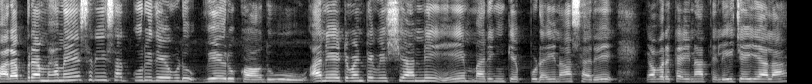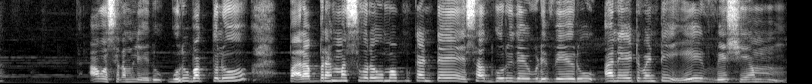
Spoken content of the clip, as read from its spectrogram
పరబ్రహ్మమే శ్రీ సద్గురుదేవుడు వేరు కాదు. అనేటువంటి విషయాన్ని మరి ఇంకెప్పుడైనా సరే ఎవరికైనా తెలియజేయాలా? అవసరం లేదు. గురుభక్తులు పరబ్రహ్మ స్వరూపం కంటే సద్గురుదేవుడి వేరు అనేటువంటి విషయం.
